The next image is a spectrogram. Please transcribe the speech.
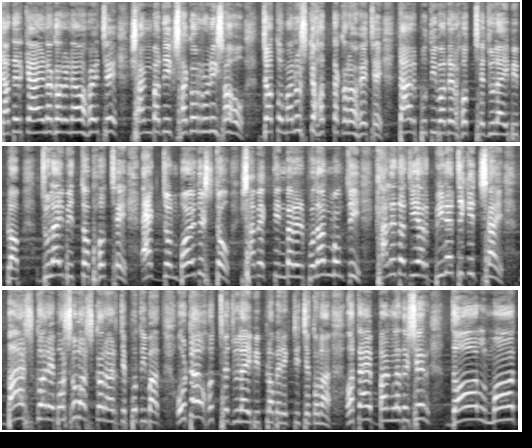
যাদেরকে আয়নাঘরে নেওয়া হয়েছে, সাংবাদিক সাগর রুনি সহ যত মানুষকে হত্যা করা হয়েছে, তার প্রতিবাদের হচ্ছে জুলাই বিপ্লব। জুলাই বিপ্লব হচ্ছে একজন বয়োদিষ্ঠ সাবেক তিনবারের প্রধানমন্ত্রী খালেদা জিয়ার বিনা চিকিৎসায় বাস বাসগড়ে বসবাস করার যে প্রতিবাদ, ওটাও হচ্ছে জুলাই বিপ্লবের একটি চেতনা। অতএব বাংলাদেশের দল, মত,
